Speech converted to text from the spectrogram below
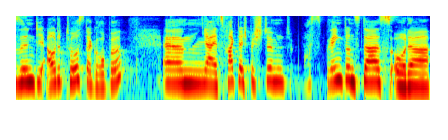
sind die Autotoaster-Gruppe. Ähm, ja, jetzt fragt euch bestimmt, was bringt uns das oder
